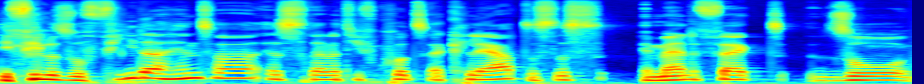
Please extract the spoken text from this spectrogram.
Die Philosophie dahinter ist relativ kurz erklärt. Das ist im Endeffekt so,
